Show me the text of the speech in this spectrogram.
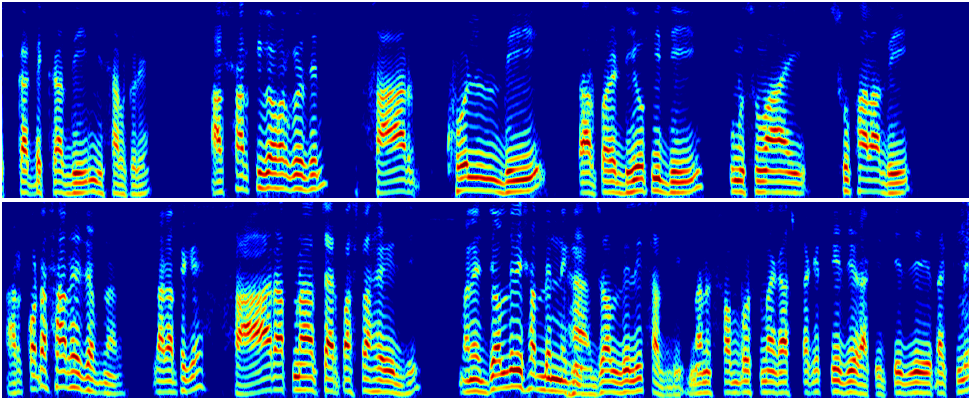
এক্কা টেক্কা দিই মিশাল করে। আর সার কি ব্যবহার করেছেন? সার খোল দিই তারপরে ডিওপি দিই কোনো সময় সুফালা দিই। আর কটা সার হয়েছে আপনার? লাগা থেকে? সার আপনার চার পাঁচটা হয়েছে মানে জল দিলে সার দেন নাকি? হ্যাঁ জল দিলেই সার দিই। মানে সব সময় গাছটাকে তেজে রাখি। তেজে রাখলে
